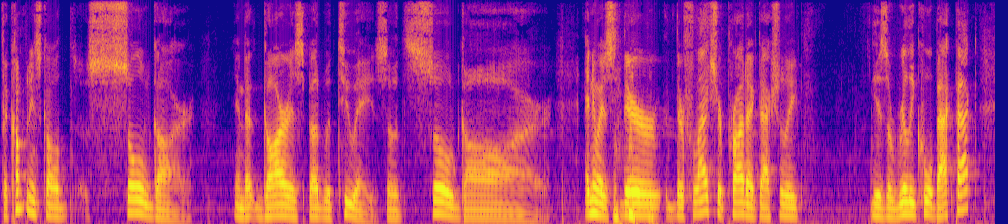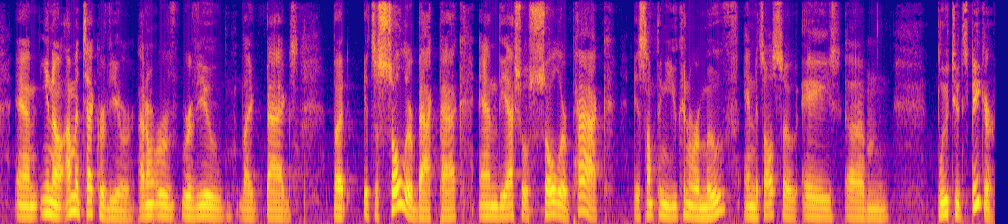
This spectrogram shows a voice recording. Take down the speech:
the company's called Solgaard, and that Gaard is spelled with two A's, so it's Solgaard. Anyways, their their flagship product actually is a really cool backpack, and you know I'm a tech reviewer. I don't re- review like bags, but it's a solar backpack, and the actual solar pack is something you can remove, and it's also a um, Bluetooth speaker.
